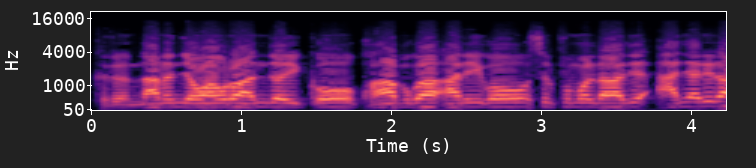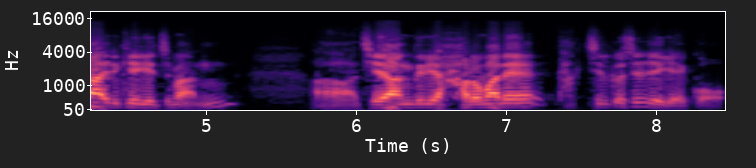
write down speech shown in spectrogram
그들은 나는 여왕으로 앉아 있고 과부가 아니고 슬픔을 당하지 아니하리라 이렇게 얘기했지만 아, 재앙들이 하루 만에 닥칠 것을 얘기했고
